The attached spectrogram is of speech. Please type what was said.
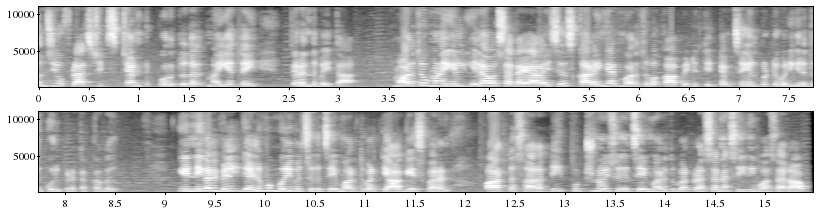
ஆஞ்சியோபிளாஸ்டிக் ஸ்டென்ட் பொருத்துதல் மையத்தை திறந்து வைத்தார். மருத்துவமனையில் இலவச டயாலிசிஸ் கலைஞர் மருத்துவ காப்பீட்டு திட்டம் செயல்பட்டு வருகிறது குறிப்பிடத்தக்கது. இந்நிகழ்வில் எலும்பு முறிவு சிகிச்சை மருத்துவர் தியாகேஸ்வரன் பார்த்தசாரதி புற்றுநோய் சிகிச்சை மருத்துவர் பிரசன்ன சீனிவாச ராவ்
